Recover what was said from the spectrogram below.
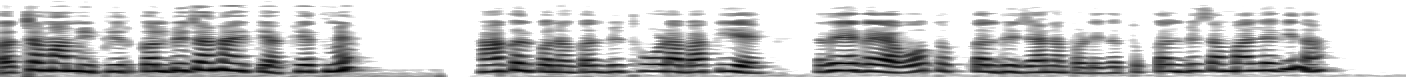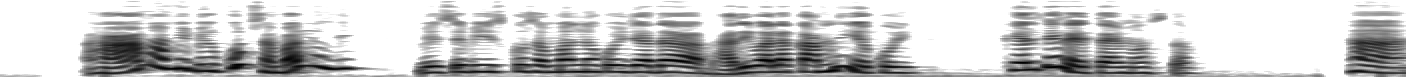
अच्छा मामी फिर कल भी जाना है क्या खेत में? हाँ कल्पना कल भी थोड़ा बाकी है। रह गया वो तो कल भी जाना पड़ेगा तो कल भी संभाल लेगी ना? हाँ मामी बिल्कुल संभाल लूँगी। वैसे भी इसको संभालना कोई ज़्यादा भारी वाला काम नहीं है कोई। खेलते रहता है मस्त। हाँ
